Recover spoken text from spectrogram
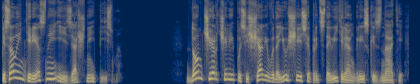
писала интересные и изящные письма. Дом Черчилли посещали выдающиеся представители английской знати —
